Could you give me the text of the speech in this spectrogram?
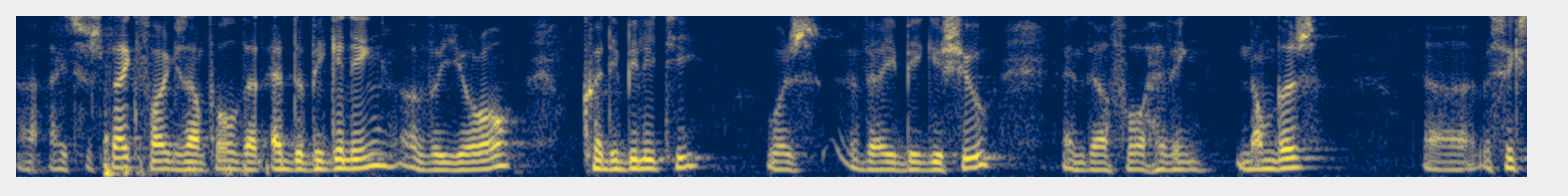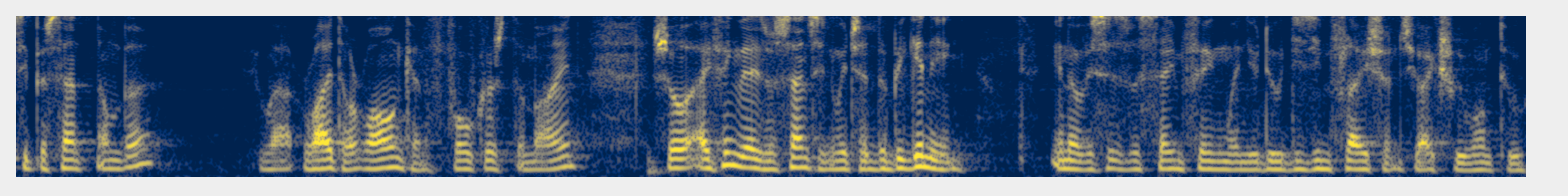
Uh, I suspect, for example, that at the beginning of the euro, credibility was a very big issue, and therefore having numbers, uh, a 60% number, right or wrong, kind of focused the mind. So I think there's a sense in which at the beginning, you know, this is the same thing when you do disinflations. You actually want to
